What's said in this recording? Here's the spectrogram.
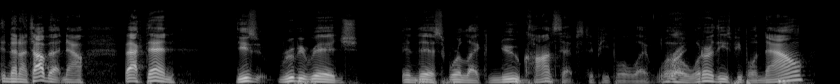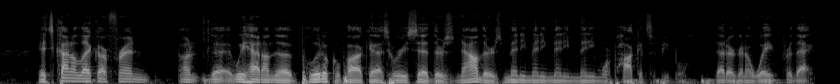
And then on top of that, now back then, these Ruby Ridge and this were like new concepts to people. Like, whoa, Right. what are these people? Now, it's kind of like our friend on that we had on the political podcast where he said there's now there's many, many, many, many more pockets of people that are gonna wait for that.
